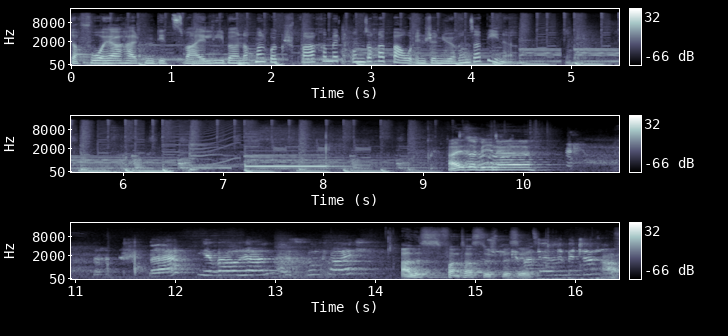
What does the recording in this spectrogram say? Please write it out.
Doch vorher halten die zwei lieber noch mal Rücksprache mit unserer Bauingenieurin Sabine. Hi Sabine. Na, ihr Bauherren, ist gut für euch? Alles fantastisch bis jetzt. Ah,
